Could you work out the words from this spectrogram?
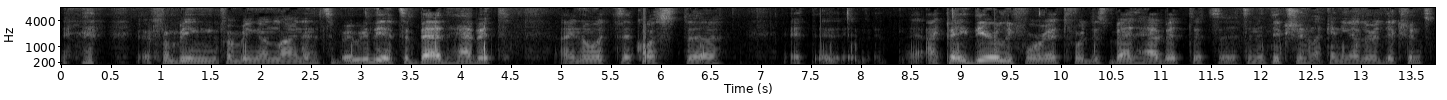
from being from being online. And it's really it's a bad habit. I know it cost. Uh, it, it, I pay dearly for it for this bad habit. It's it's an addiction like any other addictions,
